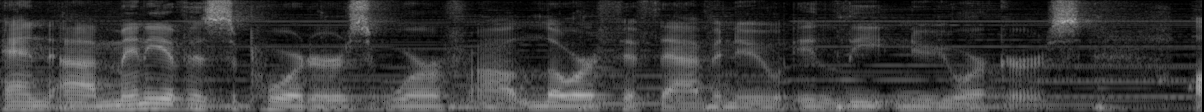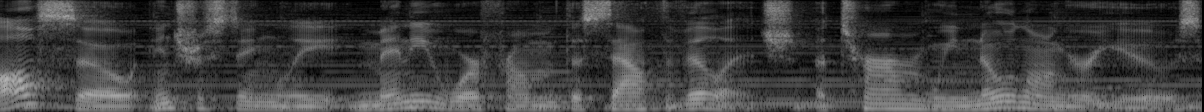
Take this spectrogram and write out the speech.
And uh, many of his supporters were uh, Lower Fifth Avenue elite New Yorkers. Also, interestingly, many were from the South Village, a term we no longer use,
